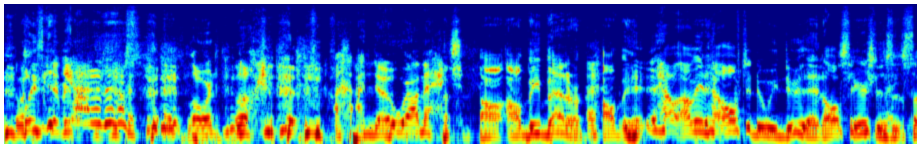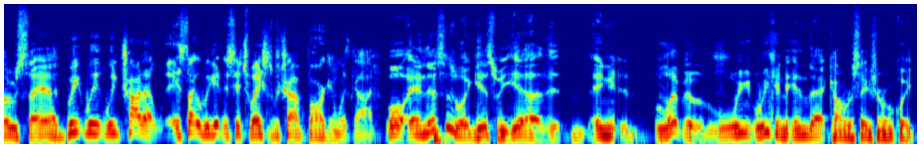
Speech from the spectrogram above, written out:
wasn't. Please get me out of this. Lord, look, I, I know where I'm at. I'll, I'll be better. I'll be. How, I mean, how often do we do that? In all seriousness, it's so sad. We, we, we try to. It's like we get into situations. We try to bargain with God. Well, and this is what gets me. Yeah, and let me, we we can end that conversation real quick.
